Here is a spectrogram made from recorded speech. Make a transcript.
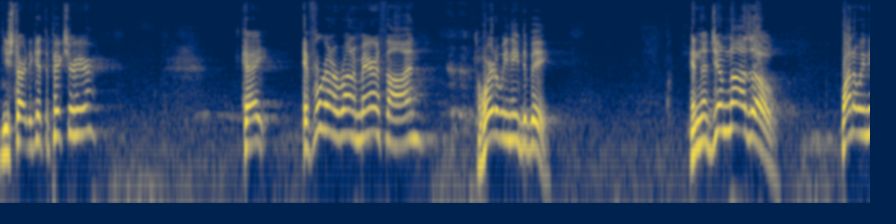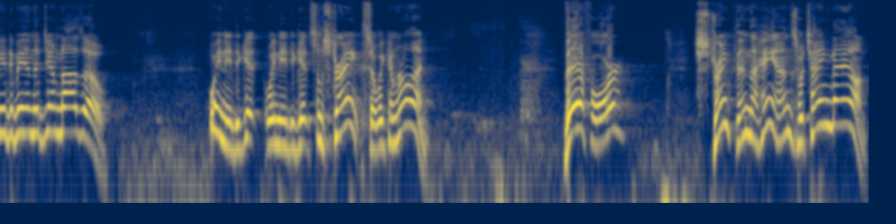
You start to get the picture here? Okay. If we're going to run a marathon, where do we need to be? In the gymnazo. Why do we need to be in the gymnazo? We need to get we need to get some strength so we can run. Therefore, strengthen the hands which hang down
